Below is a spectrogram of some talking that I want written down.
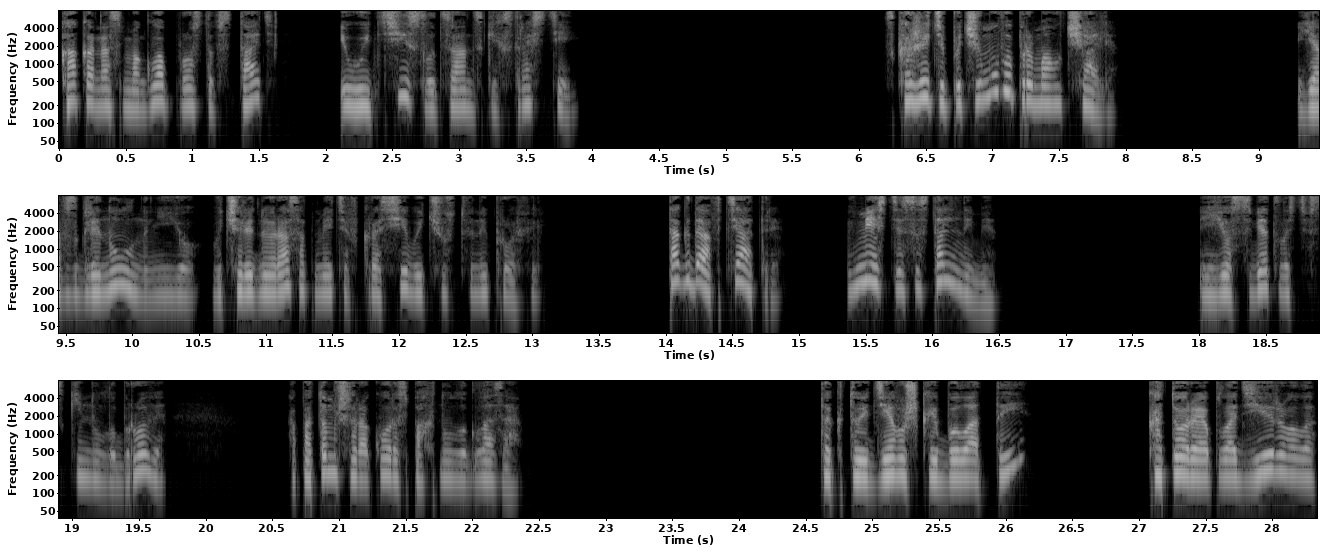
как она смогла просто встать и уйти с лацианских страстей. «Скажите, почему вы промолчали?» Я взглянула на нее, в очередной раз отметив красивый чувственный профиль. «Тогда, в театре, вместе с остальными». Ее светлость вскинула брови, а потом широко распахнула глаза. «Так той девушкой была ты? Которая аплодировала,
